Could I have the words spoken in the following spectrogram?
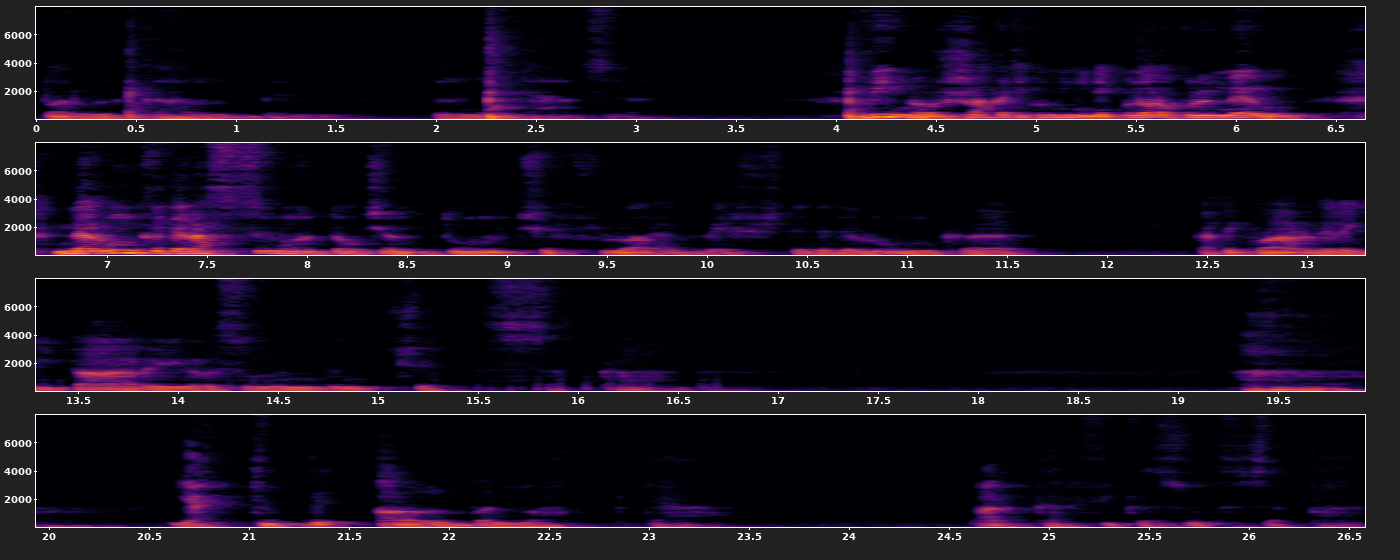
părul galben, îl netează. Vino, joacă-te cu mine, cu norocul meu, mi-aruncă de la sânul tău cel dulce floarea vește de deluncă, ca pe coardele gitarei răsunând încet să cadă. Ah, e atât de albă noaptea, parcă ar fi căzut zăpadă.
